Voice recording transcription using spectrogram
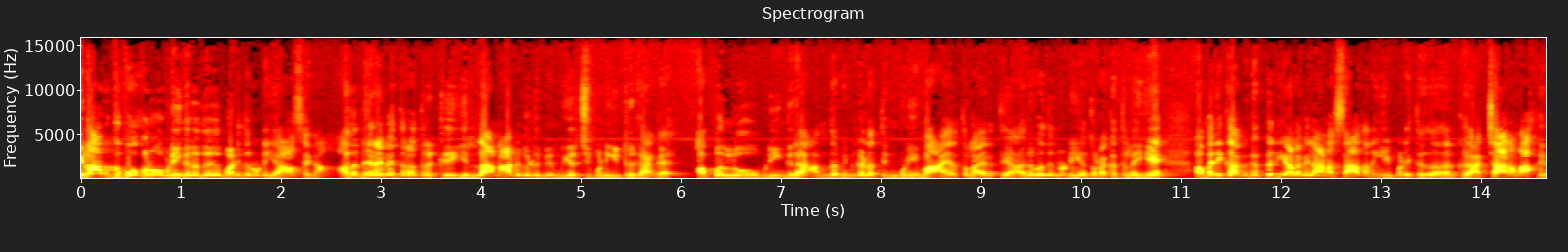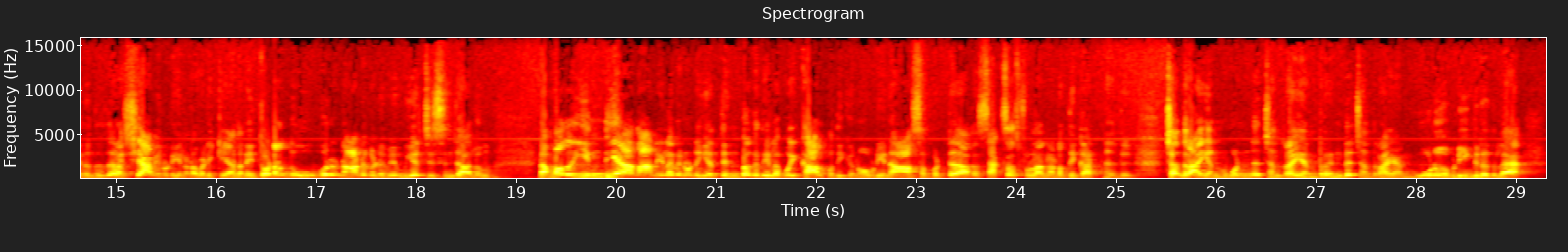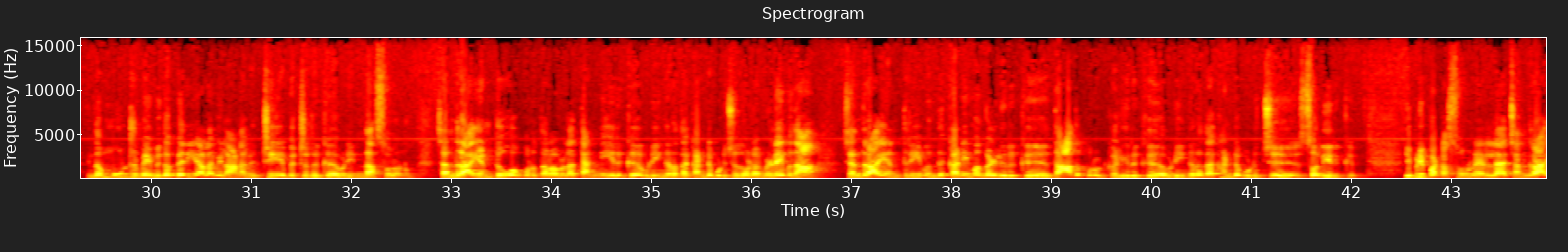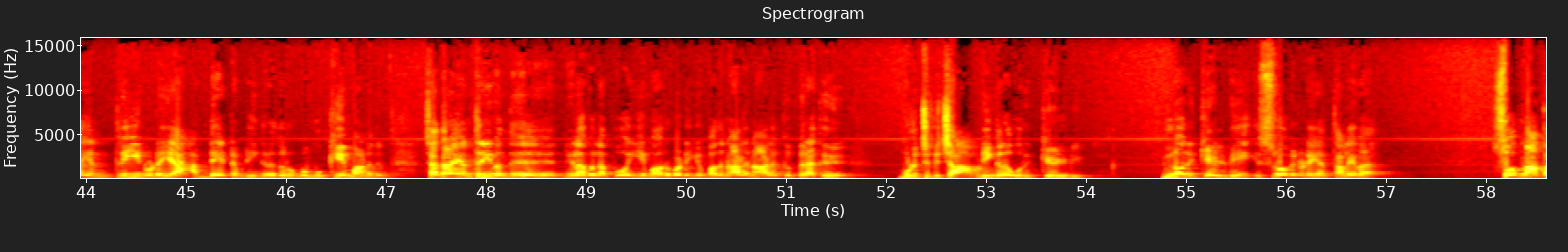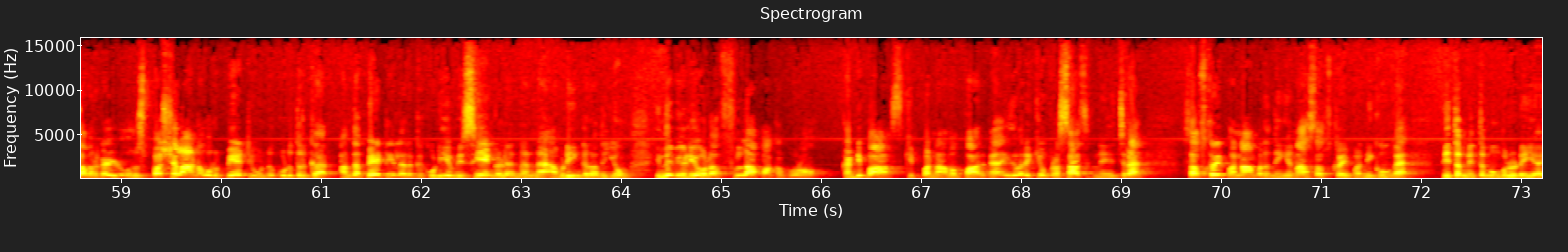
நிலாவுக்கு போகணும் அப்படிங்கிறது மனிதனுடைய ஆசை தான் அதை நிறைவேற்றுறதுக்கு எல்லா நாடுகளுமே முயற்சி பண்ணிக்கிட்டு இருக்காங்க. அப்பல்லோ அப்படிங்கிற அந்த விண்கலத்தின் மூலியமாக ஆயிரத்தி தொள்ளாயிரத்தி அறுபதினுடைய தொடக்கத்திலேயே அமெரிக்கா மிகப்பெரிய அளவிலான சாதனையை படைத்தது. அதற்கு அச்சாரமாக இருந்தது ரஷ்யாவினுடைய நடவடிக்கை. அதனைத் தொடர்ந்து ஒவ்வொரு நாடுகளுமே முயற்சி செஞ்சாலும் நமது இந்தியா தான் நிலவினுடைய தென்பகுதியில் போய் கால் பதிக்கணும் அப்படின்னு ஆசைப்பட்டு அதை சக்ஸஸ்ஃபுல்லாக நடத்தி காட்டினது. சந்திராயன் ஒன்று சந்திராயன் ரெண்டு சந்திராயன் மூணு அப்படிங்கிறதுல இந்த மூன்றுமே மிகப்பெரிய அளவிலான வெற்றியை பெற்றிருக்கு அப்படின்னு தான் சொல்லணும். சந்திராயன் டூவை பொறுத்தளவில் தண்ணி இருக்குது அப்படிங்கிறத கண்டுபிடிச்சதோட விளைவு தான் சந்திராயன் த்ரீ வந்து கனிமங்கள் இருக்குது தாது பொருட்கள் இருக்குது அப்படிங்கிறத கண்டுபிடிச்சு சொல்லியிருக்கு. இப்படிப்பட்ட சூழ்நிலையில் சந்திராயன் த்ரீனுடைய அப்டேட் அப்படிங்கிறது ரொம்ப முக்கியமானது. சந்திராயன் த்ரீ வந்து நிலவில் போய் மறுபடியும் பதினாலு நாளுக்கு பிறகு முழிச்சுக்குச்சா அப்படிங்கிற ஒரு கேள்வி. இன்னொரு கேள்வி இஸ்ரோவினுடைய தலைவர் சோம்நாத் அவர்கள் ஒரு ஸ்பெஷலான ஒரு பேட்டி ஒன்று கொடுத்துருக்கார். அந்த பேட்டியில் இருக்கக்கூடிய விஷயங்கள் என்னென்ன அப்படிங்கிறதையும் இந்த வீடியோவில் ஃபுல்லாக பார்க்க போகிறோம் கண்டிப்பாக ஸ்கிப் பண்ணாமல் பாருங்கள் இது வரைக்கும் பிரசாத் சிக்னேச்சரை சப்ஸ்கிரைப் பண்ணாமல் இருந்தீங்கன்னா சப்ஸ்கிரைப் பண்ணிக்கோங்க. நித்தம் நித்தம் உங்களுடைய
